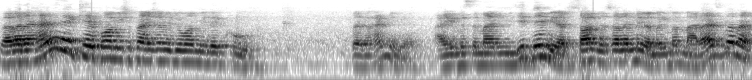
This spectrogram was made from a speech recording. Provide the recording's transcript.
و برای همینه که پا میشه پنجم جمعه میره کوه برای همینه. اگه مثل من می‌دید نمیرم سال به سال میرم اگه من مرض دارم؟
